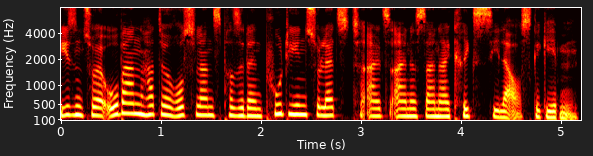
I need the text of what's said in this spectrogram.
Diesen zu erobern hatte Russlands Präsident Putin zuletzt als eines seiner Kriegsziele ausgegeben.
